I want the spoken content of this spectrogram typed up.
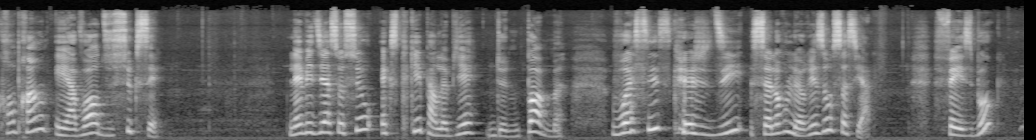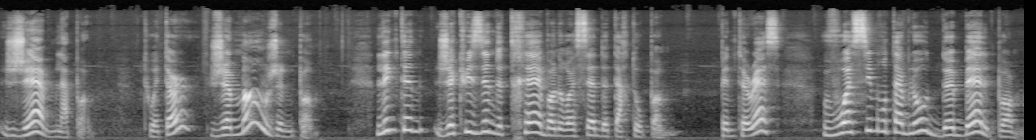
comprendre et avoir du succès. Les médias sociaux expliqués par le biais d'une pomme. Voici ce que je dis selon le réseau social. Facebook, j'aime la pomme. Twitter, je mange une pomme. LinkedIn, je cuisine de très bonnes recettes de tarte aux pommes. Pinterest, voici mon tableau de belles pommes.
